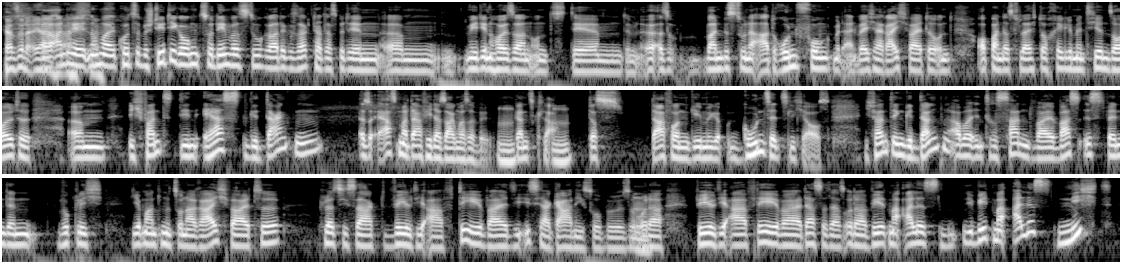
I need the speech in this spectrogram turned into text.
Kannst du, ja, äh, André, nochmal kurze Bestätigung zu dem, was du gerade gesagt hast, mit den ähm, Medienhäusern und dem, dem, äh, also wann bist du eine Art Rundfunk, mit ein, welcher Reichweite und ob man das vielleicht doch reglementieren sollte. Ähm, ich fand den ersten Gedanken, also erstmal darf jeder sagen, was er will, mhm. ganz klar. Mhm. Das davon gehen wir grundsätzlich aus. Ich fand den Gedanken aber interessant, weil was ist, wenn denn wirklich jemand mit so einer Reichweite plötzlich sagt, wählt die AfD, weil sie ist ja gar nicht so böse. Ja. Oder wählt die AfD, weil das und das. Oder wählt mal alles, wählt mal alles nicht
